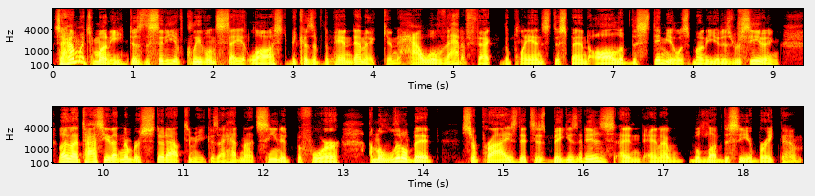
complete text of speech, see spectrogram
So, how much money does the city of Cleveland say it lost because of the pandemic? And how will that affect the plans to spend all of the stimulus money it is receiving? Leila Atassi, that number stood out to me because I had not seen it before. I'm a little bit surprised it's as big as it is, and, and I would love to see a breakdown.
